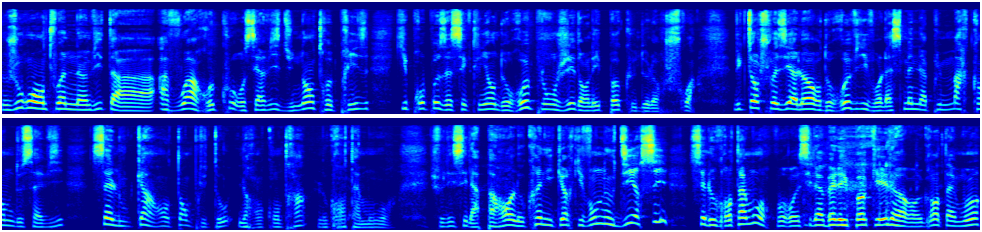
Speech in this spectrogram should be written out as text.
le jour où Antoine l'invite à avoir recours au service d'une entreprise qui propose à ses clients de replonger dans l'époque de leur choix. Victor choisit alors de revivre la semaine la plus marquante de sa vie, celle où 40 ans plus tôt, il rencontra le grand amour. Je vais laisser la parole aux chroniqueurs qui vont nous dire si c'est le grand amour pour eux, si la belle époque est leur grand amour,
